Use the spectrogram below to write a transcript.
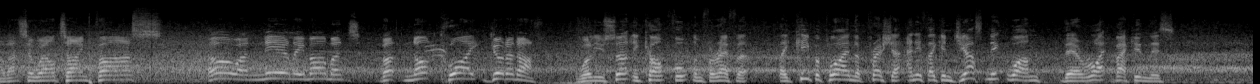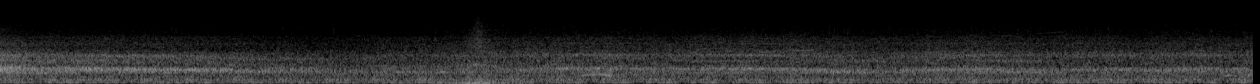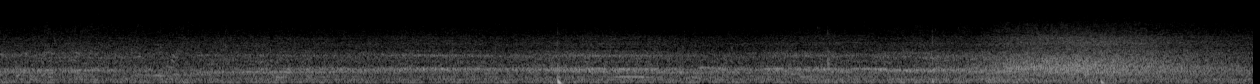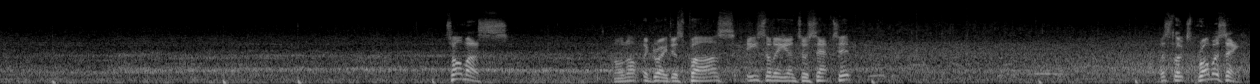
Oh, that's a well-timed pass. Oh, a nearly moment, but not quite good enough. Well, you certainly can't fault them for effort. They keep applying the pressure, and if they can just nick one, they're right back in this. Thomas. Well, not the greatest pass. Easily intercepted. This looks promising.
